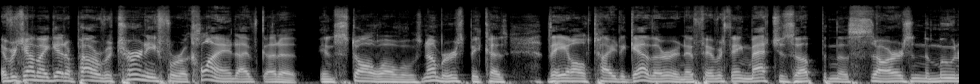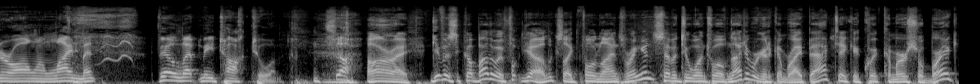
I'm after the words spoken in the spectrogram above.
every time I get a power of attorney for a client, I've got to install all those numbers because they all tie together. And if everything matches up and the stars and the moon are all in alignment, they'll let me talk to them. So. All right. Give us a call. By the way, pho- yeah, it looks like phone lines ringing. 721-1290. We're going to come right back, take a quick commercial break,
